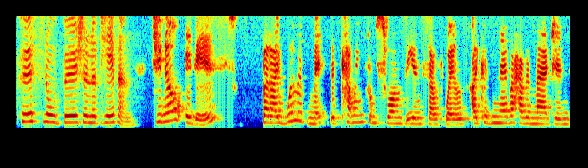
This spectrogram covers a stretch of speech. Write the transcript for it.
personal version of heaven? Do you know it is? But I will admit that coming from Swansea in South Wales, I could never have imagined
